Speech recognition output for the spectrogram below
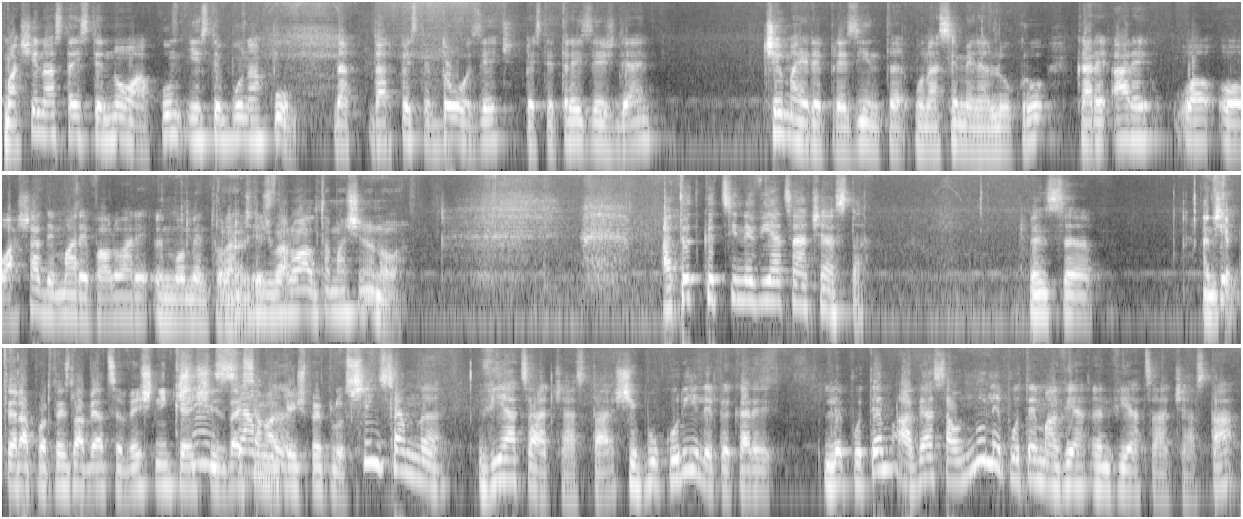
Mașina asta este nouă acum, este bună acum, dar, dar peste 20, peste 30 de ani, ce mai reprezintă un asemenea lucru care are o, o așa de mare valoare în momentul Probabil, acesta? Deci va lua altă mașină nouă. Atât cât ține viața aceasta. Însă Adică ce, te raportezi la viață veșnică și îți dai seama că ești pe plus. Ce înseamnă viața aceasta și bucuriile pe care le putem avea sau nu le putem avea în viața aceasta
